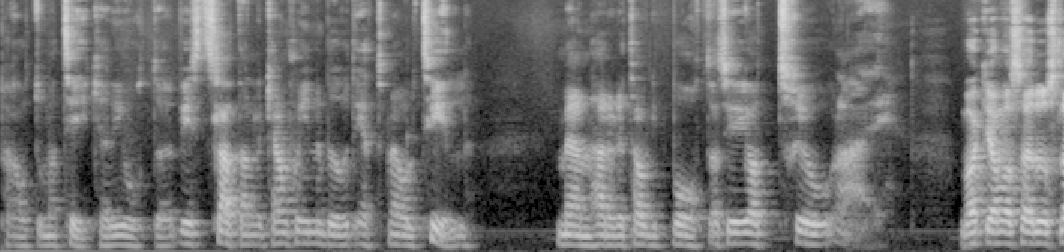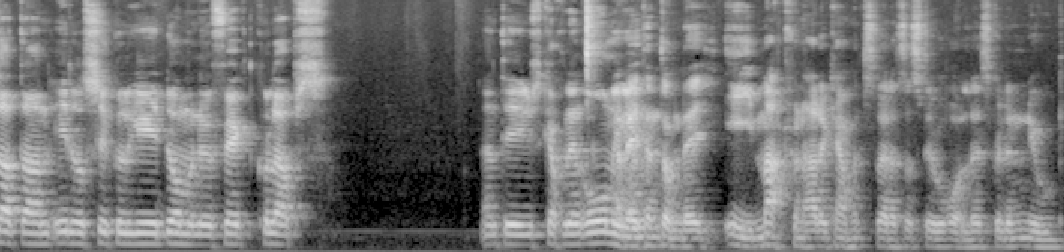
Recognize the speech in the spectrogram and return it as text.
per automatik hade gjort det. Visst, Zlatan hade kanske inneburit ett mål till. Men hade det tagit bort... Alltså jag tror... Nej. Mackan, vad säger du? Zlatan, idrottspsykologi, dominoeffekt, kollaps? Inte just kanske den Jag ordningen. vet inte om det i matchen hade kanske inte spelat så stor roll. Det skulle nog...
